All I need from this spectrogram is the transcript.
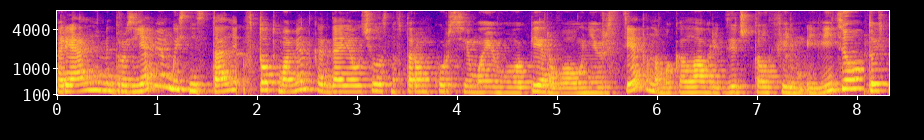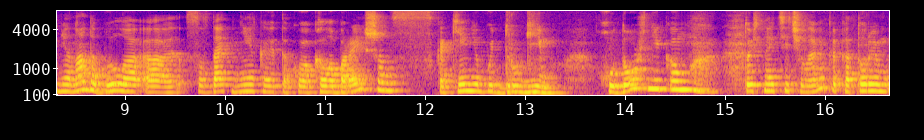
Реальными друзьями мы с ней стали в тот момент, когда я училась на втором курсе моего первого университета на бакалавре Digital Film и видео. То есть мне надо было э, создать некое такое collaboration с каким-нибудь другим художником, то есть найти человека, который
